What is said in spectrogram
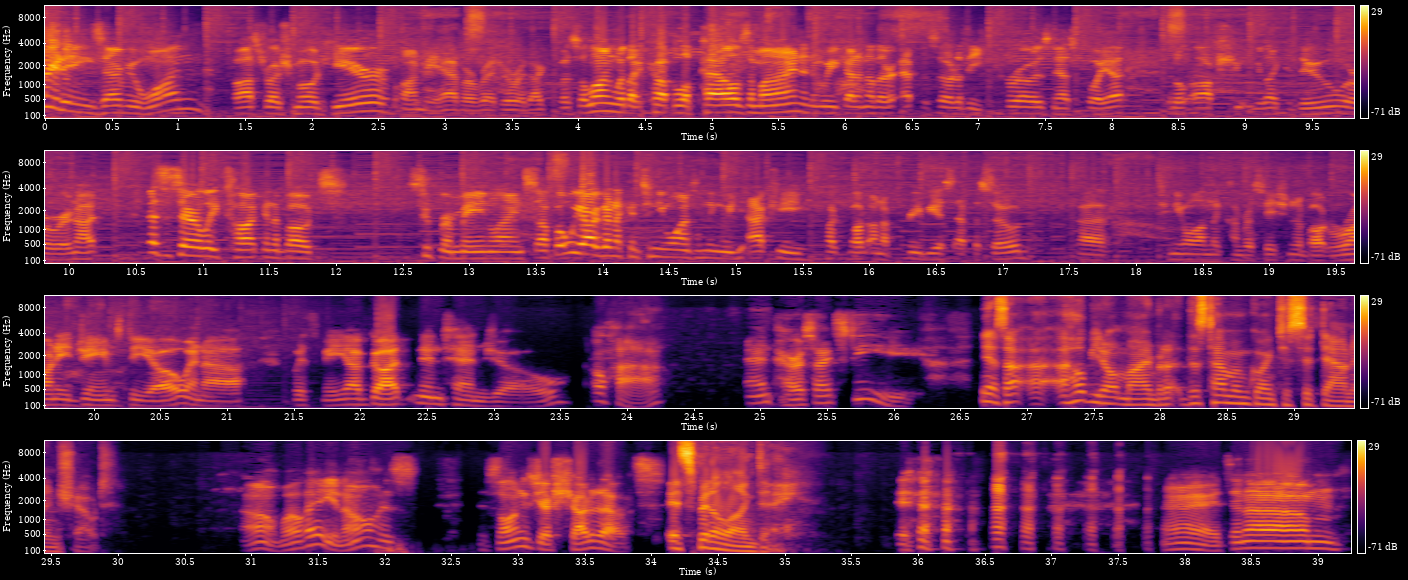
Greetings, everyone. Boss Rush Mode here on behalf of Retro Reductibus, along with a couple of pals of mine, and we got another episode of the Crow's Nest for you. Little offshoot we like to do, where we're not necessarily talking about super mainline stuff, but we are going to continue on something we actually talked about on a previous episode. Uh, continue on the conversation about Ronnie James Dio, and uh, with me I've got Nintendo Oh, hi. and Parasite Steve. Yes, I, I hope you don't mind, but this time I'm going to sit down and shout. Oh well, hey, you know, as as long as you shout it out. It's been a long day. Yeah. All right, and um,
